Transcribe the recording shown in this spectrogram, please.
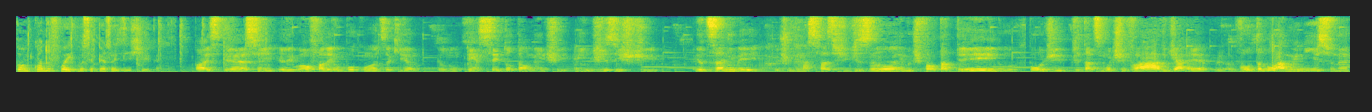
Como- quando foi que você pensou em desistir, cara? Mas, é, assim, eu, igual eu falei um pouco antes aqui, eu, eu não pensei totalmente em desistir. Eu desanimei. Eu tive umas fases de desânimo, de faltar treino, pô, de estar desmotivado, de, é, voltando lá no início, né?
